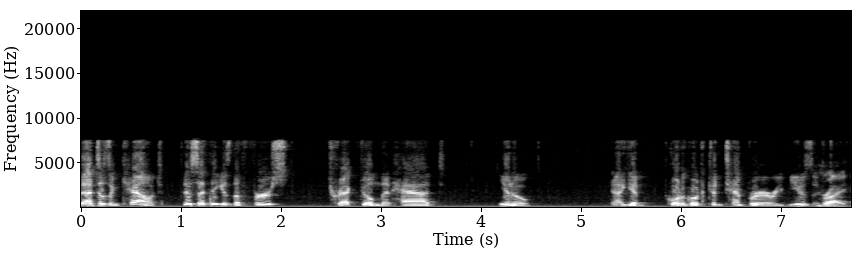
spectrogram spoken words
that doesn't count this I think is the first Trek film that had you know again quote unquote contemporary music Right.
